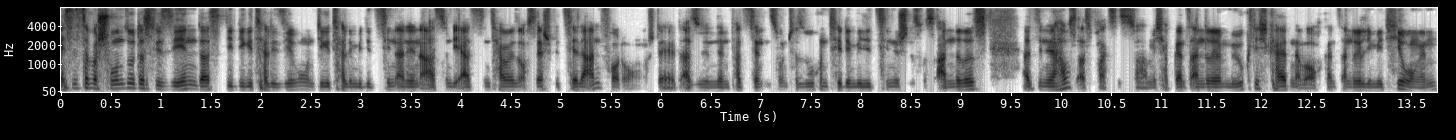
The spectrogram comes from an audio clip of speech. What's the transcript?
Es ist aber schon so, dass wir sehen, dass die Digitalisierung und digitale Medizin an den Arzt und die Ärztin teilweise auch sehr spezielle Anforderungen stellt. Also den Patienten zu untersuchen, telemedizinisch ist was anderes, als in der Hausarztpraxis zu haben. Ich habe ganz andere Möglichkeiten, aber auch ganz andere Limitierungen,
